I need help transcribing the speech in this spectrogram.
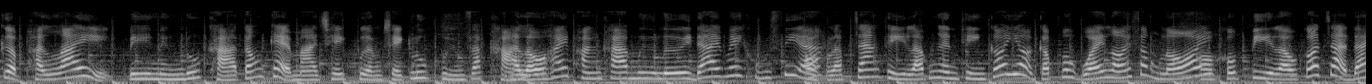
เกือบพันไล่ปีหนึ่งลูกค้าต้องแกะมาเช็คเฟืองเช็คลูกปืนสักครั้งเราให้พังคามือเลยได้ไม่คุ้มเสียออกรับจ้างทีรับเงินทิ้งก็หยอดกระปุกไว้ร้อยสองร้อยพอครบปีเราก็จะได้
